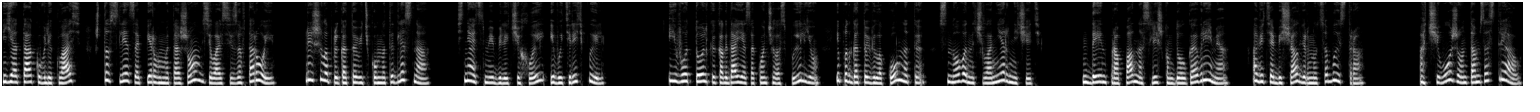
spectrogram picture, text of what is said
Я так увлеклась, что вслед за первым этажом взялась и за второй. Решила приготовить комнаты для сна, снять с мебели чехлы и вытереть пыль. И вот только когда я закончила с пылью и подготовила комнаты, снова начала нервничать. Дейн пропал на слишком долгое время, а ведь обещал вернуться быстро. Отчего же он там застрял?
